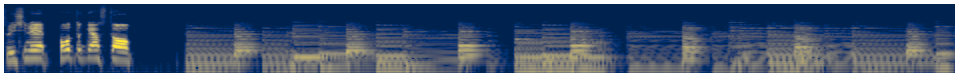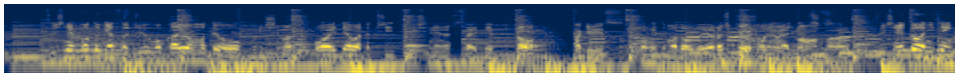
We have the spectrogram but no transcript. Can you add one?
追試ねポッドキャスト。追試ねポッドキャスト15回表をお送りします。お相手は私追試ねの主催ペップと。滝です。今月もどうぞよろしくお願いいたします。追試ねとは2009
